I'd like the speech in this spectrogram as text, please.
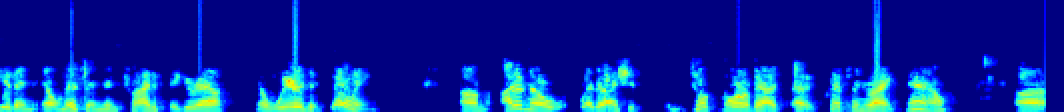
given illness and then try to figure out, you know, where is it going? Um, I don't know whether I should talk more about uh, Kraepelin right now, uh,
